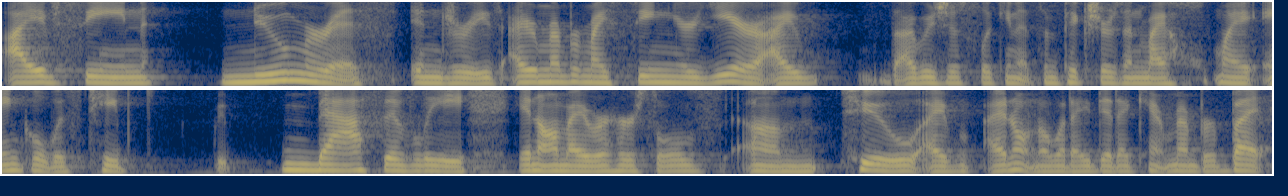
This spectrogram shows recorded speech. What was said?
I've seen numerous injuries. I remember my senior year, I I was just looking at some pictures and my my ankle was taped massively in all my rehearsals um, too. I I don't know what I did. I can't remember, but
